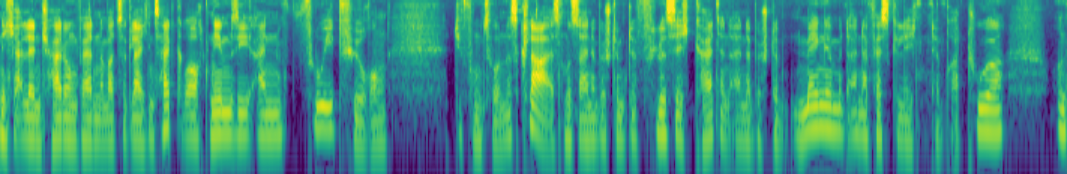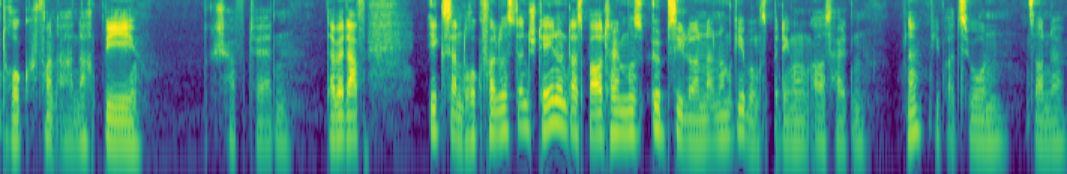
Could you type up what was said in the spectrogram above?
Nicht alle Entscheidungen werden aber zur gleichen Zeit gebraucht. Nehmen Sie eine Fluidführung. Die Funktion ist klar. Es muss eine bestimmte Flüssigkeit in einer bestimmten Menge mit einer festgelegten Temperatur und Druck von A nach B geschafft werden. Dabei darf X an Druckverlust entstehen und das Bauteil muss Y an Umgebungsbedingungen aushalten. Ne? Vibration, Sonne.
